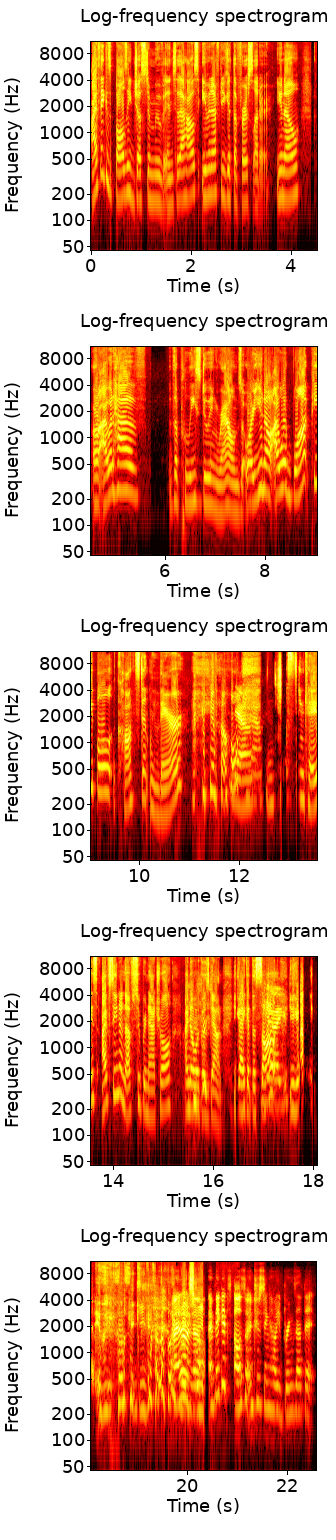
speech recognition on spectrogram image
i think it's ballsy just to move into the house even after you get the first letter you know or i would have the police doing rounds or you know i would want people constantly there you know yeah just in case. I've seen enough Supernatural. I know what goes down. You gotta get the salt. Yeah, you, you- gotta like you gotta. Like, i don't sure know you- i think it's also interesting how he brings up that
